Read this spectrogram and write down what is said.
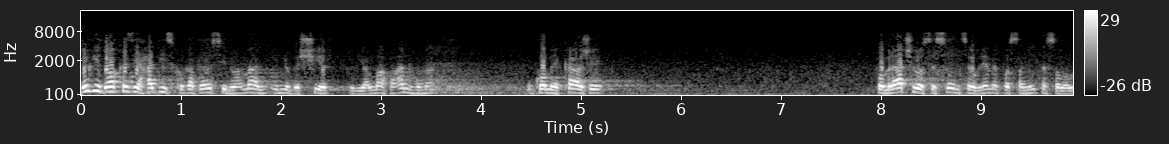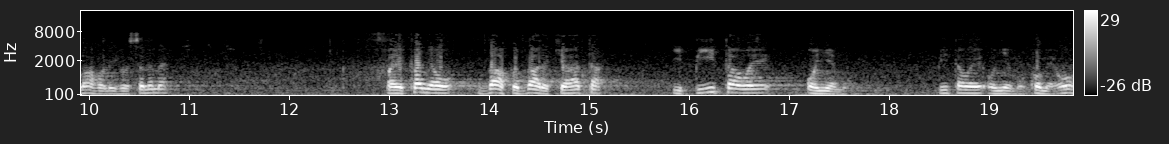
Drugi dokaz je hadis koga prenosi Nu'man ibn Bešir, radi Allahu anhuma, u kome kaže pomračilo se sunce u vrijeme poslanika sallallahu alaihi wasallame pa je klanjao dva po dva rekiata i pitao je o njemu. Pitao je o njemu. Kome? O,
